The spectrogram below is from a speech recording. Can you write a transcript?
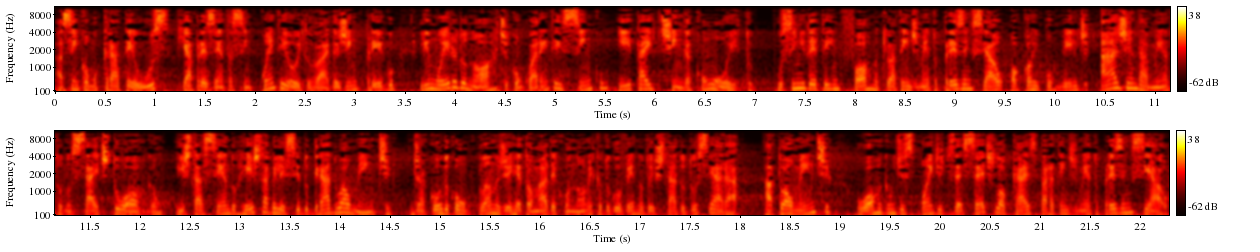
assim como Crateus, que apresenta 58 vagas de emprego, Limoeiro do Norte com 45 e Itaitinga com 8. O CineDT informa que o atendimento presencial ocorre por meio de agendamento no site do órgão e está sendo restabelecido gradualmente, de acordo com o plano de retomada econômica do governo do estado do Ceará. Atualmente, o órgão dispõe de 17 locais para atendimento presencial.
